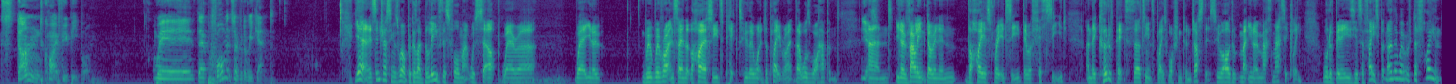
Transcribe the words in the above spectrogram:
stunned quite a few people with their performance over the weekend. Yeah, and it's interesting as well because I believe this format was set up where, uh, where you know, we're we're right in saying that the higher seeds picked who they wanted to play. Right, that was what happened. Yes. And you know, Valiant going in the highest rated seed, they were fifth seed, and they could have picked thirteenth place Washington Justice, who are you know mathematically would have been easier to face, but no, they went with Defiant,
